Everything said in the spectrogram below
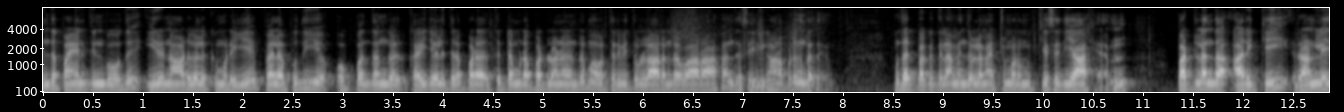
இந்த பயணத்தின் போது இரு நாடுகளுக்கும் இடையே பல புதிய ஒப்பந்தங்கள் கையெழுத்திடப்பட திட்டமிடப்பட்டுள்ளன என்றும் அவர் தெரிவித்துள்ளார் என்றவாறாக அந்த செய்தி காணப்படுகின்றது. முதற் பக்கத்தில் அமைந்துள்ள மற்றொரு முக்கிய செய்தியாக பட்லந்த அறிக்கை ரன்லை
